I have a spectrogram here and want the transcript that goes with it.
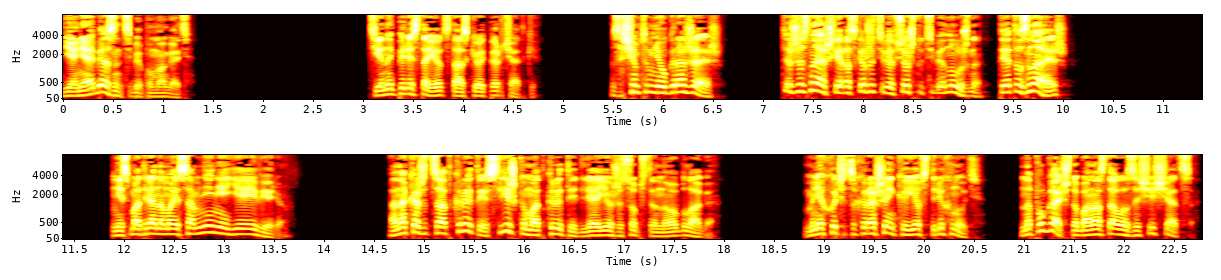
Я не обязан тебе помогать. Тина перестает стаскивать перчатки. Зачем ты мне угрожаешь? Ты же знаешь, я расскажу тебе все, что тебе нужно. Ты это знаешь. Несмотря на мои сомнения, я ей верю. Она кажется открытой, слишком открытой для ее же собственного блага. Мне хочется хорошенько ее встряхнуть, напугать, чтобы она стала защищаться.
